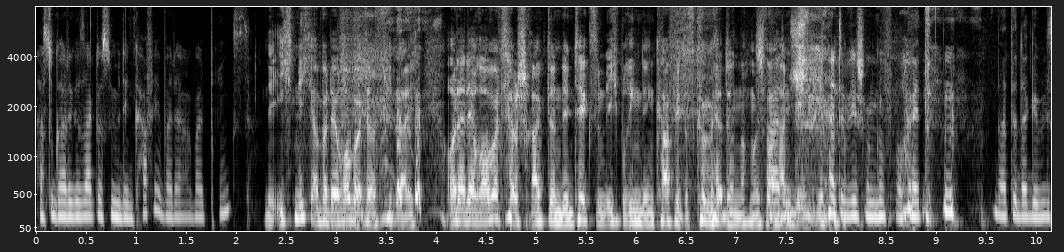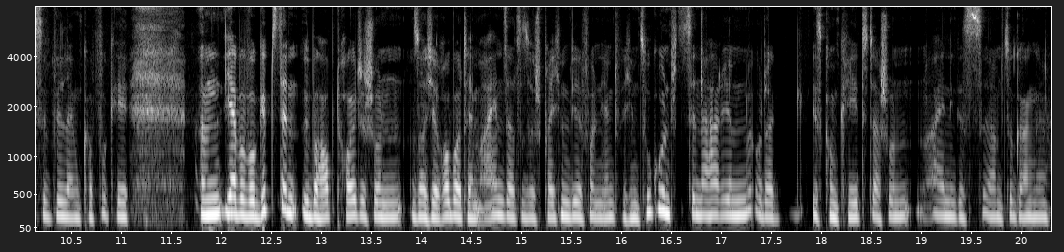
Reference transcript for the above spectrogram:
Hast du gerade gesagt, dass du mir den Kaffee bei der Arbeit bringst? Nee, ich nicht, aber der Roboter vielleicht. Oder der Roboter schreibt dann den Text und ich bringe den Kaffee. Das können wir ja dann nochmal verhandeln. Ich hatte mich schon gefreut. hatte da gewisse Bilder im Kopf. Okay. Ähm, ja, aber wo gibt es denn überhaupt heute schon solche Roboter im Einsatz? Also sprechen wir von irgendwelchen Zukunftsszenarien oder ist konkret da schon einiges ähm, zugange?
